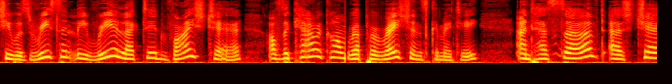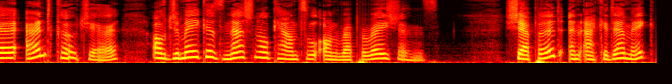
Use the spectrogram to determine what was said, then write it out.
She was recently re elected vice chair of the CARICOM Reparations Committee and has served as chair and co chair of Jamaica's National Council on Reparations. Shepherd, an academic,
